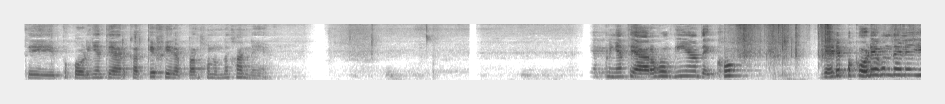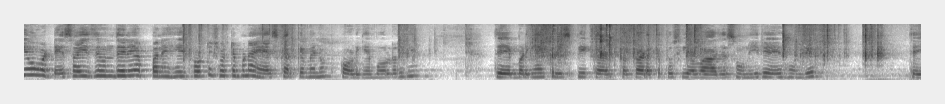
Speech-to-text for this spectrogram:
ਤੇ ਪਕੌੜੀਆਂ ਤਿਆਰ ਕਰਕੇ ਫਿਰ ਆਪਾਂ ਤੁਹਾਨੂੰ ਦਿਖਾਣੇ ਆ ਆਪਣੀਆਂ ਤਿਆਰ ਹੋ ਗਈਆਂ, ਦੇਖੋ। ਜਿਹੜੇ ਪਕੌੜੇ ਹੁੰਦੇ ਨੇ ਜੀ, ਉਹ ਵੱਡੇ ਸਾਈਜ਼ ਦੇ ਹੁੰਦੇ ਨੇ। ਆਪਾਂ ਨੇ ਇਹ ਛੋਟੇ ਛੋਟੇ ਬਣਾਏ ਇਸ ਕਰਕੇ ਮੈਨੂੰ ਪਕੌੜੀਆਂ ਬੋਲ ਰਹੀਆਂ ਤੇ ਬੜੀਆਂ ਕ੍ਰਿਸਪੀ ਕੜਕ ਕੜਕ ਤੁਸੀਂ ਆਵਾਜ਼ ਸੁਣ ਹੀ ਰਹੇ ਹੋਵੋਗੇ। ਤੇ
